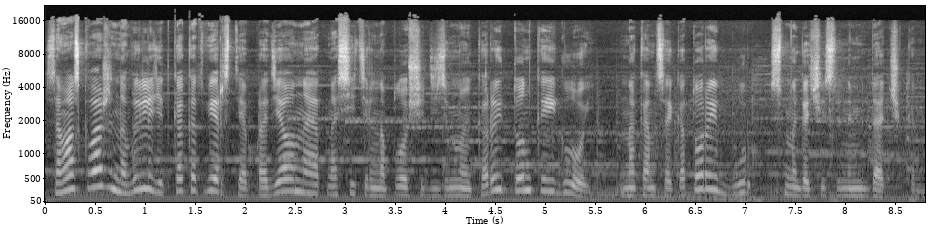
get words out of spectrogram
Сама скважина выглядит как отверстие, проделанное относительно площади земной коры тонкой иглой, на конце которой бур с многочисленными датчиками.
